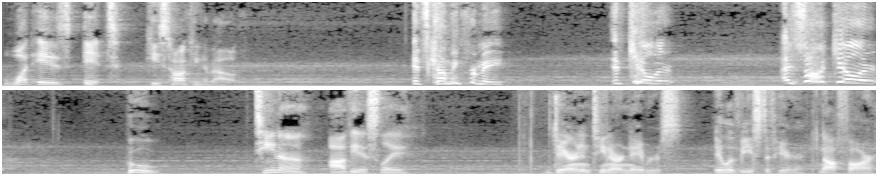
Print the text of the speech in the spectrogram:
What is it he's talking about? It's coming for me. It killed her. I saw a killer. Who? Tina, obviously. Darren and Tina are neighbors. They live east of here, not far.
